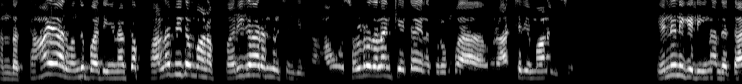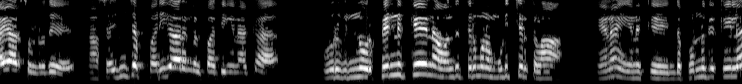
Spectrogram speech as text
அந்த தாயார் வந்து பார்த்தீங்கன்னாக்கா பலவிதமான பரிகாரங்கள் செஞ்சுருக்காங்க. அவங்க சொல்றதெல்லாம் கேட்டால் எனக்கு ரொம்ப ஒரு ஆச்சரியமான விஷயம் என்னன்னு கேட்டிங்கன்னா அந்த தாயார் சொல்றது நான் செஞ்ச பரிகாரங்கள் பார்த்தீங்கன்னாக்கா ஒரு இன்னொரு பெண்ணுக்கே நான் வந்து திருமணம் முடிச்சிருக்கலாம். ஏன்னா எனக்கு இந்த பொண்ணுக்கு கீழே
